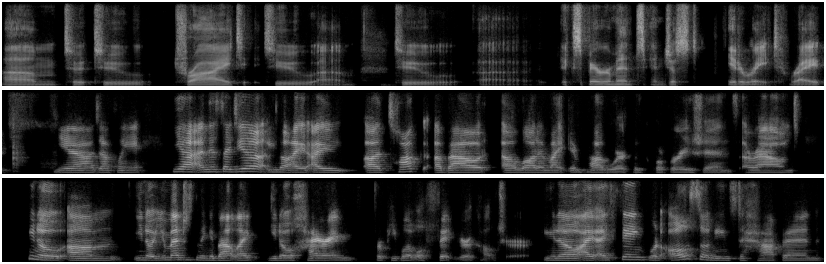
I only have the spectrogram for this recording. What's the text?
um, to to try to to um, to uh, experiment and just iterate right? Yeah definitely yeah and this idea you know i i uh, talk about a lot in my improv work with corporations around you know, um, you know, you mentioned something about like, you know, hiring for people that will fit your culture. You know, I, I think what also needs to happen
